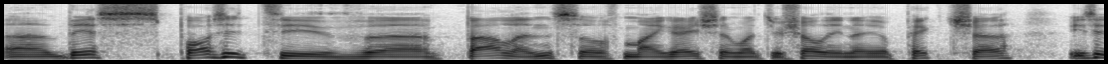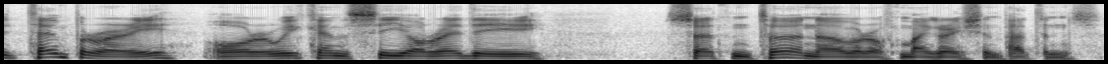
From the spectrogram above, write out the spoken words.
Uh, this positive uh, balance of migration, what you show in your picture, is it temporary or we can see already certain turnover of migration patterns?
